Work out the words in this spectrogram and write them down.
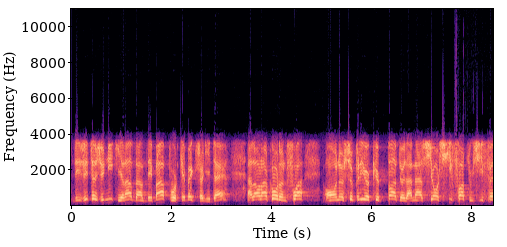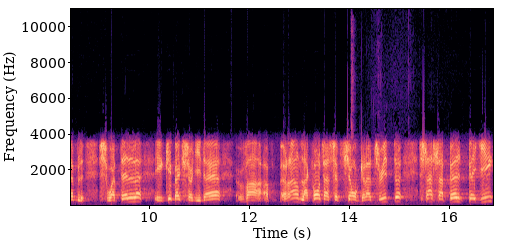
des États-Unis qui rentre dans le débat pour Québec solidaire. Alors, encore une fois, on ne se préoccupe pas de la nation, si forte ou si faible soit-elle, et Québec solidaire va rendre la contraception gratuite. Ça s'appelle payer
